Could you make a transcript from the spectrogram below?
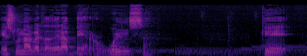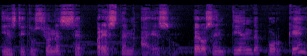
Es una verdadera vergüenza que instituciones se presten a eso, pero se entiende por qué.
